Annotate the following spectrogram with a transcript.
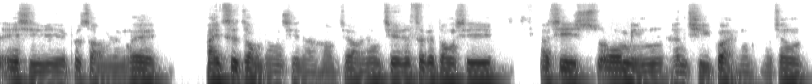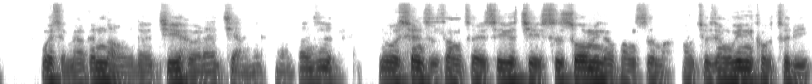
也许也不少人会。排斥这种东西的哈，就好像觉得这个东西要去说明很奇怪，嗯，好像为什么要跟脑的结合来讲呢？啊，但是如果现实上这也是一个解释说明的方式嘛，哦，就像 Winiko 这里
